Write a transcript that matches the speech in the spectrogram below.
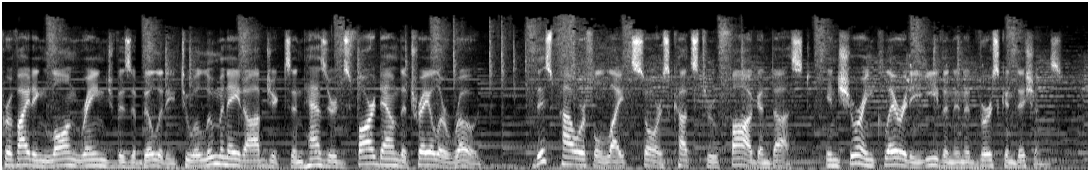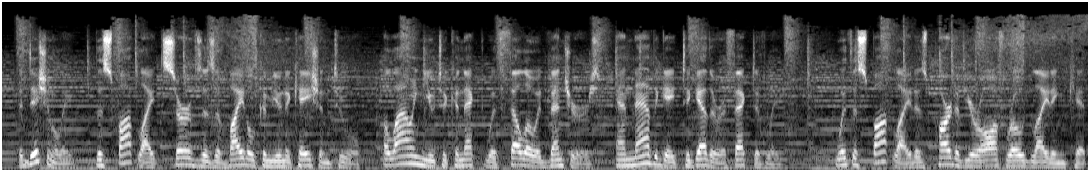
providing long-range visibility to illuminate objects and hazards far down the trailer road. This powerful light source cuts through fog and dust, ensuring clarity even in adverse conditions. Additionally, the spotlight serves as a vital communication tool, allowing you to connect with fellow adventurers and navigate together effectively. With the spotlight as part of your off-road lighting kit,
